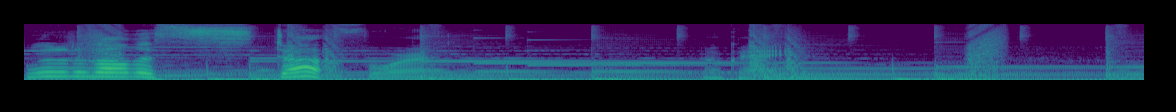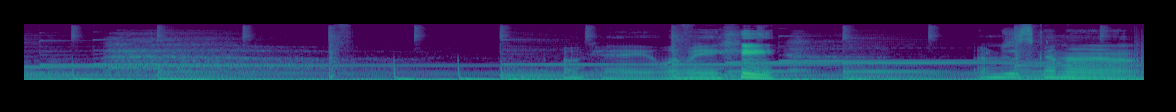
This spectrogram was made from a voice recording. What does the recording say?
What is all this stuff for? Okay. okay, let me... I'm just gonna...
